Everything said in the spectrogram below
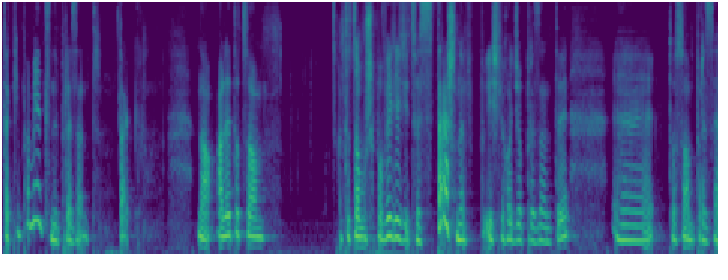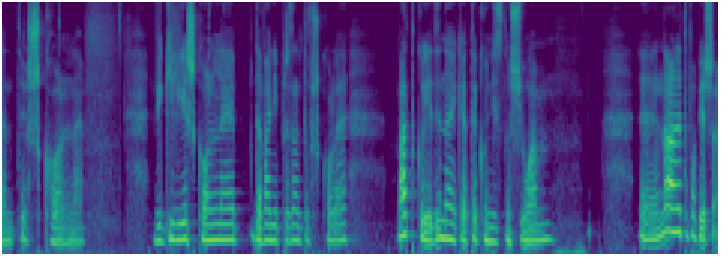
taki pamiętny prezent. Tak. No, ale to co, to, co muszę powiedzieć i co jest straszne, jeśli chodzi o prezenty, to są prezenty szkolne. Wigilie szkolne, dawanie prezentów w szkole. Matko jedyna, jak ja tego nie znosiłam. No ale to po pierwsze,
